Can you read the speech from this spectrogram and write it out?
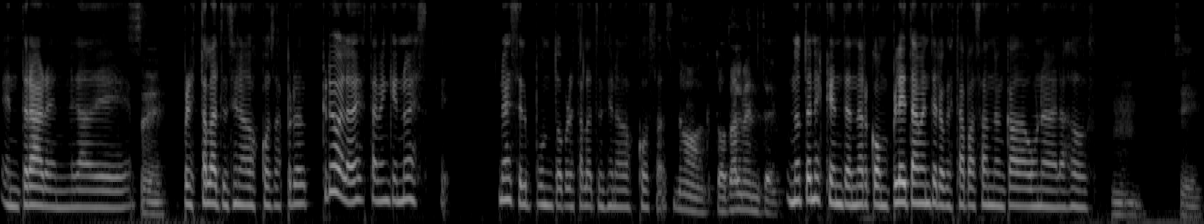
entrar en la de Sí. prestar la atención a dos cosas, pero creo a la vez también que no es, eh, no es el punto prestar la atención a dos cosas. No, totalmente. No tenés que entender completamente lo que está pasando en cada una de las dos. Mm, sí.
